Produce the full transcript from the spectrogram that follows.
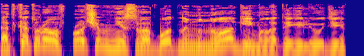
от которого, впрочем, не свободны многие молодые люди.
